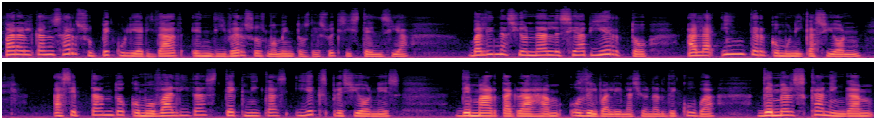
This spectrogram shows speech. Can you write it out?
Para alcanzar su peculiaridad en diversos momentos de su existencia, Ballet Nacional se ha abierto a la intercomunicación, aceptando como válidas técnicas y expresiones de Martha Graham o del Ballet Nacional de Cuba, de Merce Cunningham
